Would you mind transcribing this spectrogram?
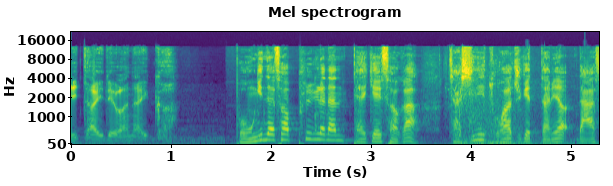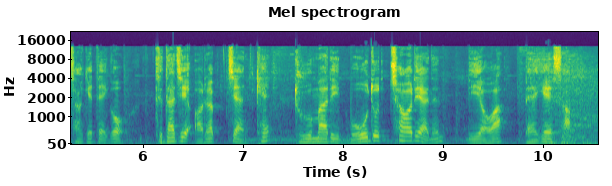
痛いではないか 봉인에서 풀려난 백에서가 자신이 도와주겠다며 나서게 되고 그다지 어렵지 않게 두 마리 모두 처리하는 니어와 백에서「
